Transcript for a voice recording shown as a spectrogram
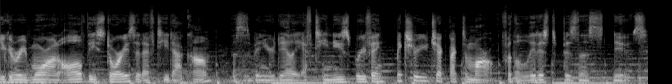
You can read more on all of these stories at FT.com. This has been your daily FT News Briefing. Make sure you check back tomorrow for the latest business news.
